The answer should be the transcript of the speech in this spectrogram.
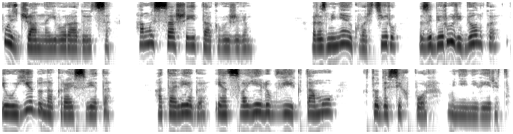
Пусть Жанна его радуется, а мы с Сашей и так выживем. Разменяю квартиру, заберу ребенка и уеду на край света. От Олега и от своей любви к тому, кто до сих пор мне не верит.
